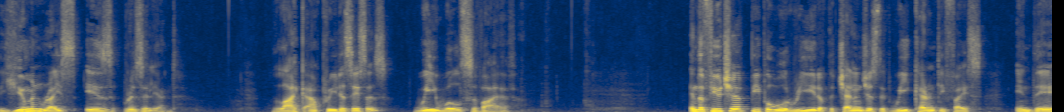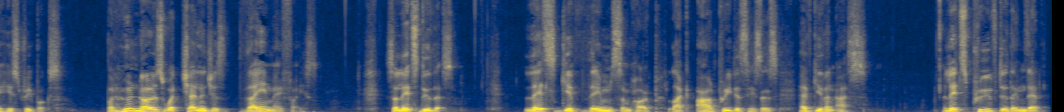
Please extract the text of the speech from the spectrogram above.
The human race is resilient. Like our predecessors, we will survive. In the future, people will read of the challenges that we currently face in their history books. But who knows what challenges they may face? So let's do this. Let's give them some hope, like our predecessors have given us. Let's prove to them that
